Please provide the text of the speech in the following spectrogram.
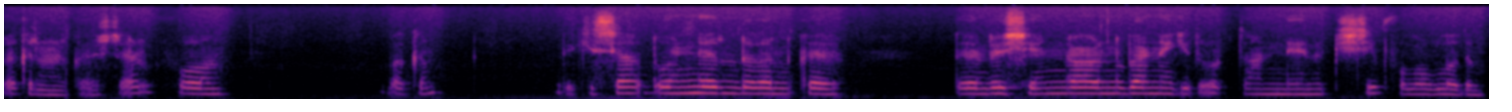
Bakın arkadaşlar. Fon. Bakın. Dikişat oyunlarında ben Dönde şeylerini ben ne gidiyor tane kişi followladım.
